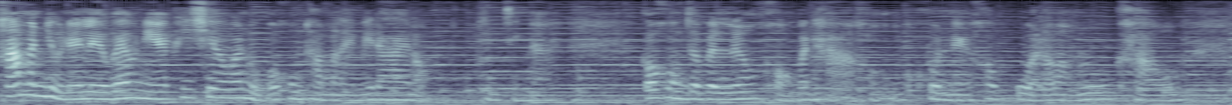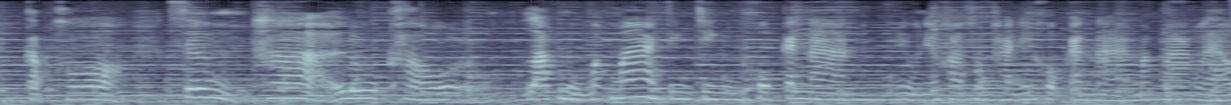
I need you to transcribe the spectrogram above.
ถ้ามันอยู่ในเลเวลนี้พี่เชื่อว่าหนูก็คงทำอะไรไม่ได้หรอกจริงๆนะ ก็คงจะเป็นเรื่องของปัญหาของคนในครอบครัวระหว่างลูกเขากับพ่อ ซึ่งถ้าลูกเขารักหนูมากๆ จริง ๆคบกันนานอยู่ในความสัมพันธ์ที่คบกันนานมากๆแล้ว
